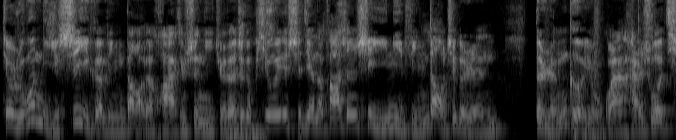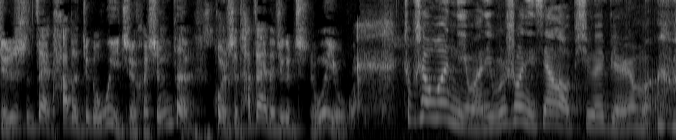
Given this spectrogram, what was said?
就如果你是一个领导的话，就是你觉得这个 PUA 事件的发生是以你领导这个人的人格有关，还是说其实是在他的这个位置和身份，或者是他在的这个职位有关？这不是要问你吗？你不是说你现在老 PUA 别人吗？我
